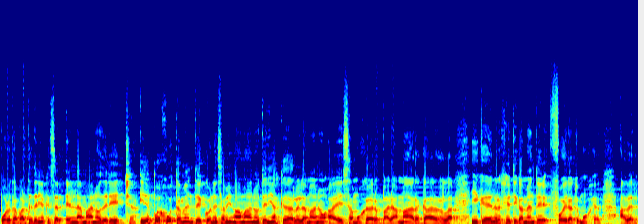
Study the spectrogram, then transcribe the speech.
por otra parte tenía que ser en la mano derecha. Y después justamente con esa misma mano tenías que darle la mano a esa mujer para marcarla y que energéticamente fuera tu mujer. A ver,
